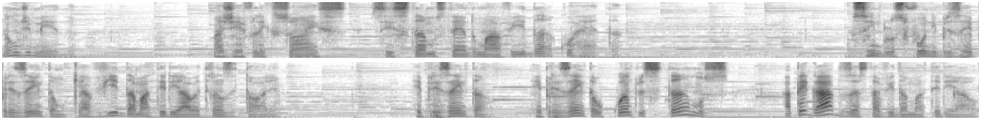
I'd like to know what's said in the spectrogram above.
não de medo, mas de reflexões se estamos tendo uma vida correta. Os símbolos fúnebres representam que a vida material é transitória. Representam, representa o quanto estamos apegados a esta vida material,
